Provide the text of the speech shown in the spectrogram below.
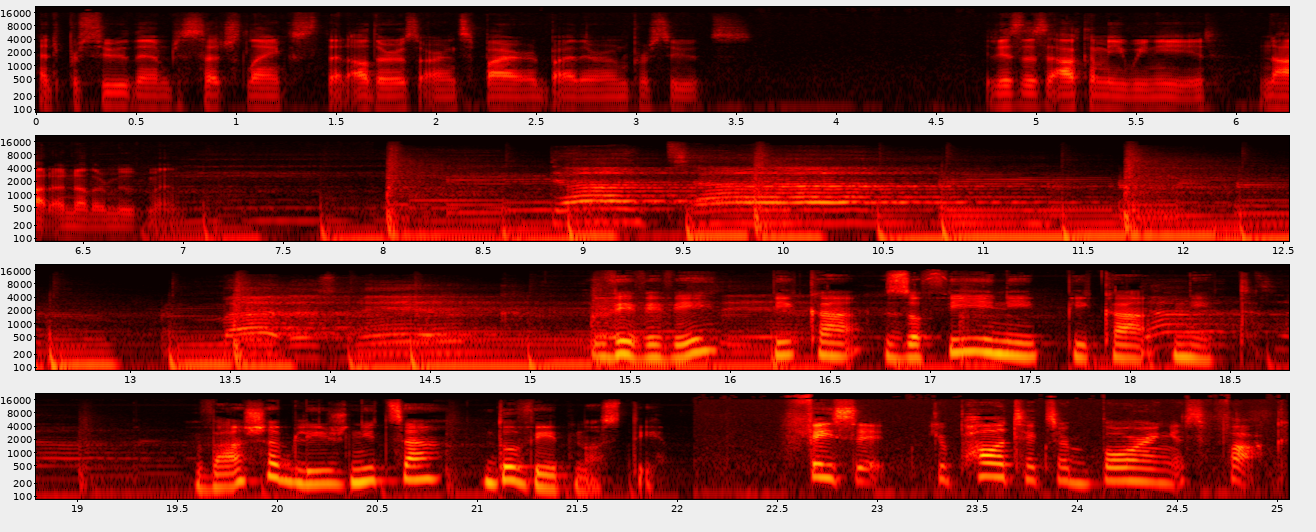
and to pursue them to such lengths that others are inspired by their own pursuits. It is this alchemy we need, not another movement. www.zofijini.net Vaša bližnica dovednosti. Face it, your politics are boring as fuck.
